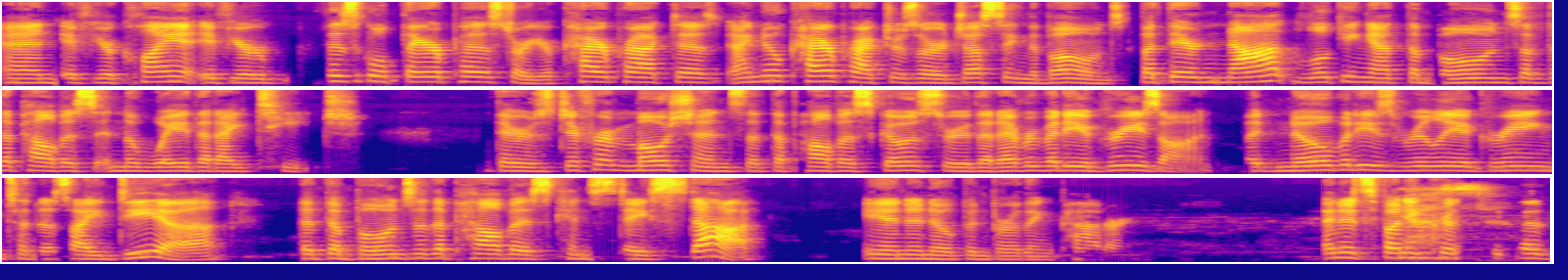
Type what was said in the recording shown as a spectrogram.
And if your client, if your physical therapist or your chiropractor, I know chiropractors are adjusting the bones, but they're not looking at the bones of the pelvis in the way that I teach. There's different motions that the pelvis goes through that everybody agrees on, but nobody's really agreeing to this idea that the bones of the pelvis can stay stuck in an open birthing pattern. And it's funny, yes. Chris, because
